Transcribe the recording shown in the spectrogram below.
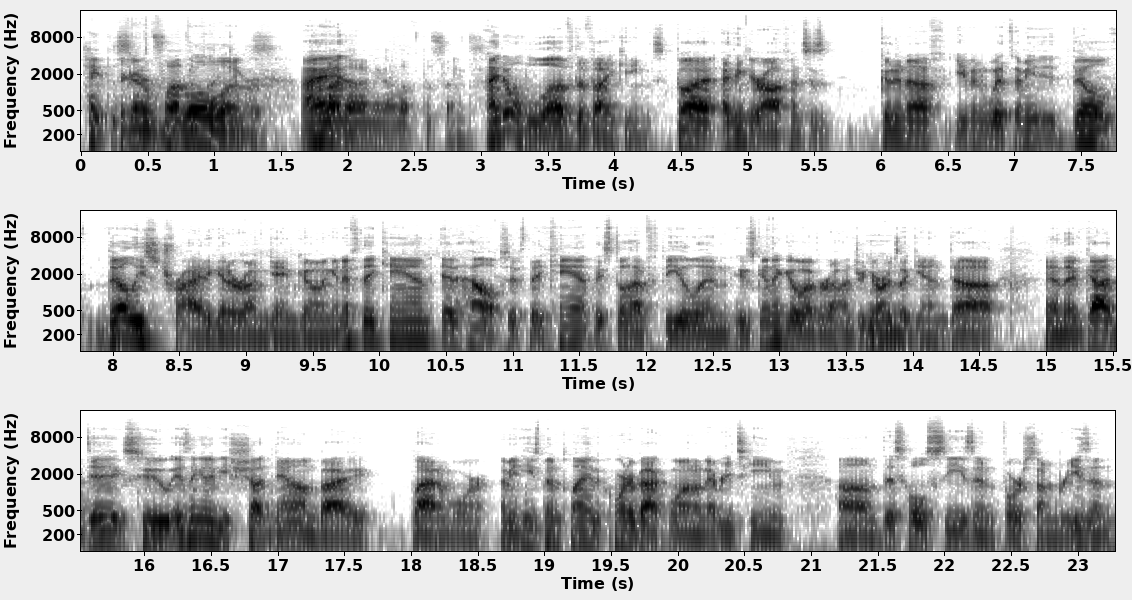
Hate the They're gonna Love roll the Vikings. over. I By that I mean I love the Saints. I don't love the Vikings, but I think their offense is good enough. Even with, I mean, they'll they'll at least try to get a run game going, and if they can, it helps. If they can't, they still have Thielen, who's going to go over 100 yards Mhm. again, duh. And they've got Diggs, who isn't going to be shut down by Lattimore. I mean, he's been playing the cornerback one on every team um, this whole season for some reason.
